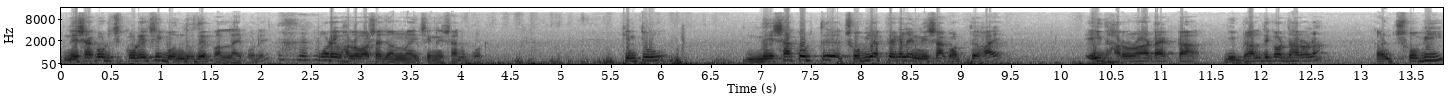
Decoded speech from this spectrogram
নেশা করছি- বন্ধুদের পাল্লায় পড়ে। পরে ভালোবাসা জন্মাইছে নেশার উপর। কিন্তু নেশা করতে, ছবি আঁকতে গেলে নেশা করতে হয়। এই ধারণাটা একটা বিভ্রান্তিকর ধারণা, কারণ ছবি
